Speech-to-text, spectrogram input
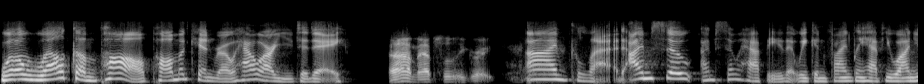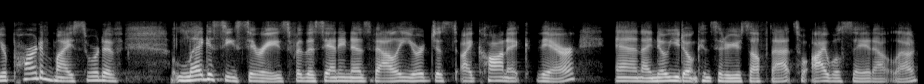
Well, welcome, Paul. Paul McEnroe. How are you today? I'm absolutely great. I'm glad. I'm so I'm so happy that we can finally have you on. You're part of my sort of legacy series for the Santa Ynez Valley. You're just iconic there, and I know you don't consider yourself that, so I will say it out loud.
